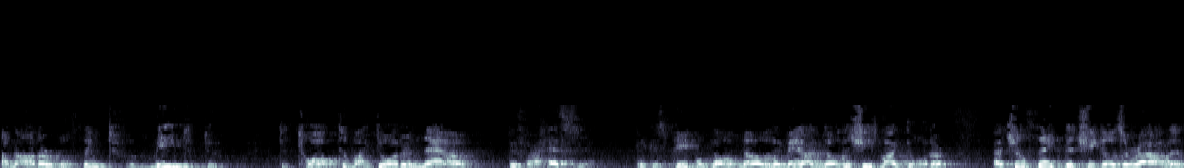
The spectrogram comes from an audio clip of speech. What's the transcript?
an honorable thing to, for me to do, to talk to my daughter now befarhesya. Because people don't know, they may not know that she's my daughter, and she'll think that she goes around and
